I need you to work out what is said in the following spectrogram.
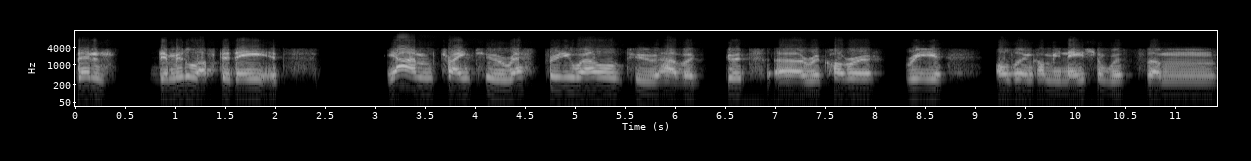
Then the middle of the day, it's, yeah, I'm trying to rest pretty well to have a good uh, recovery, also in combination with some,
